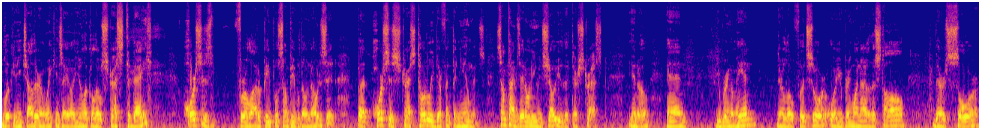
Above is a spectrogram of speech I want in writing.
look at each other and we can say, "Oh, you look a little stressed today." Horses, for a lot of people, some people don't notice it, but horses stress totally different than humans. Sometimes they don't even show you that they're stressed, you know. And you bring them in, they're a little footsore, or you bring one out of the stall, they're sore.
